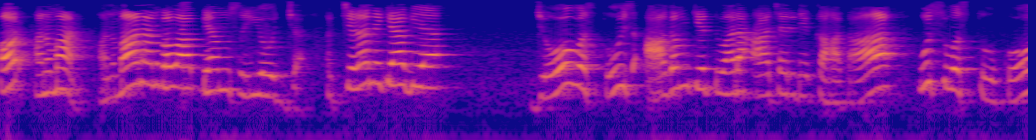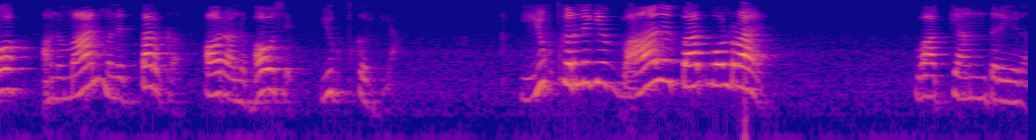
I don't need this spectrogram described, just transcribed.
और अनुमान। अनुमान, अनुभवाभ्याम संयोज्य। अक्षरा ने क्या किया? जो वस्तु इस आगम के द्वारा आचार्य ने कहा था उस वस्तु को अनुमान मन तर्क और अनुभव से युक्त कर दिया। युक्त करने के बाद एक बात बोल रहा है। वाक्यांतरेण,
